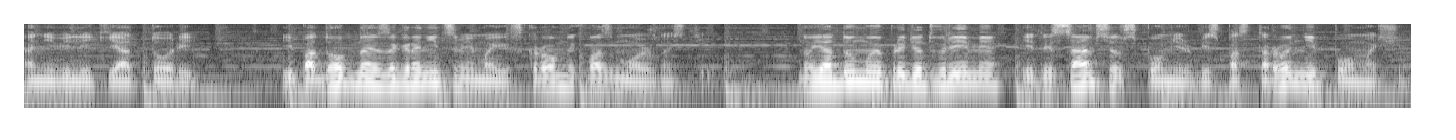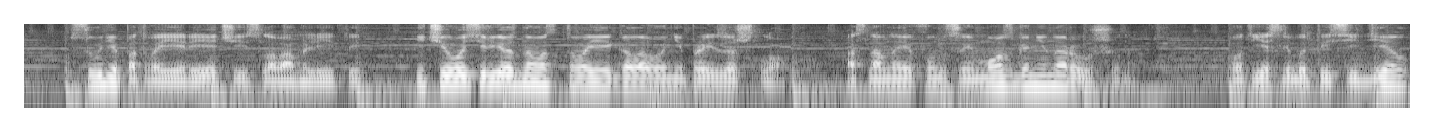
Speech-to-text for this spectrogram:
а не великий Аторий. И подобное за границами моих скромных возможностей. Но я думаю, придет время, и ты сам все вспомнишь без посторонней помощи. Судя по твоей речи и словам Литы, ничего серьезного с твоей головой не произошло. Основные функции мозга не нарушены. Вот если бы ты сидел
